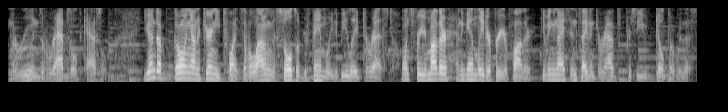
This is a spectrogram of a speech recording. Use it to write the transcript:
in the ruins of Rab's old castle. You end up going on a journey twice of allowing the souls of your family to be laid to rest, once for your mother, and again later for your father, giving a nice insight into Rab's perceived guilt over this.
